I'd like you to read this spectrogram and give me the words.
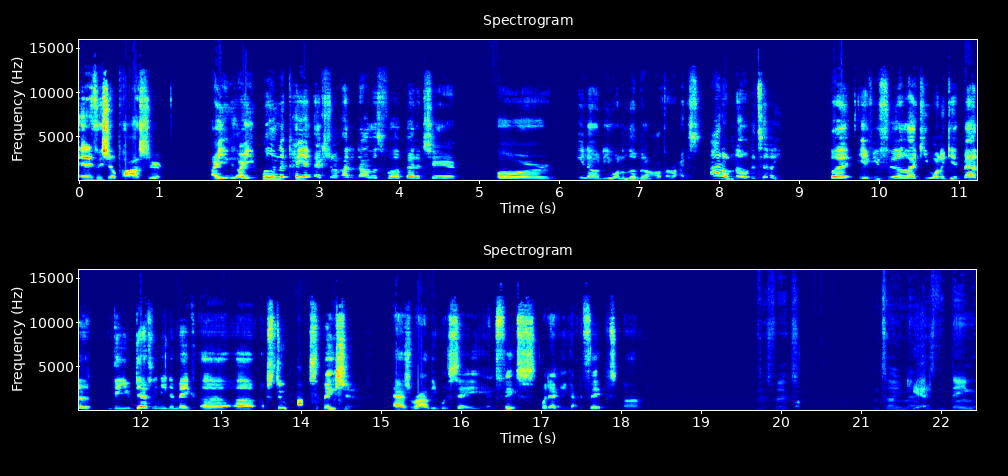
And if it's your posture, are you are you willing to pay an extra hundred dollars for a better chair, or you know, do you want a little bit of arthritis? I don't know what to tell you. But if you feel like you want to get better, then you definitely need to make a, a astute observation, as Riley would say, and fix whatever you got to fix. Um, That's facts. I'm telling you, man. Yeah. the thing,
